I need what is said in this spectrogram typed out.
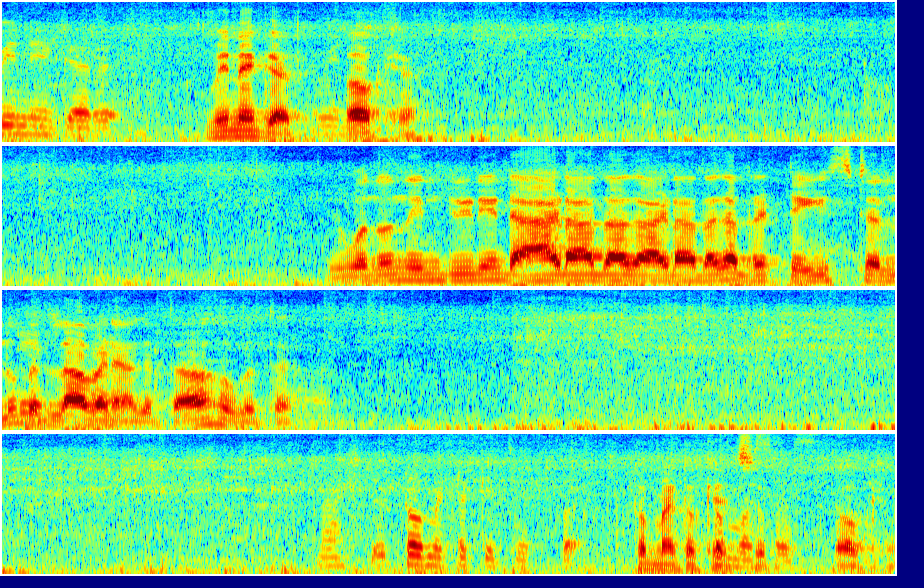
vinegar. Vinegar. Vinegar. Okay ಒಂದೊಂದು ಇಂಗ್ರೀಡಿಯೆಂಟ್ ಆಡ್ ಆದಾಗ ಆಡ್ ಆದಾಗ ಅದರ ಟೇಸ್ಟಲ್ಲೂ ಬದಲಾವಣೆ ಆಗುತ್ತಾ ಹೋಗುತ್ತೆ. Tomato ketchup tomato ketchup okay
